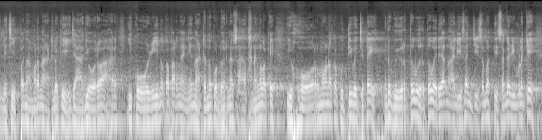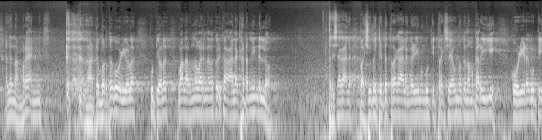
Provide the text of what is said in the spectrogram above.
ഇല്ലച്ചി ഇപ്പം നമ്മുടെ നാട്ടിലൊക്കെ ഈ ജാതി ഓരോ ആഹാരം ഈ കോഴി എന്നൊക്കെ പറഞ്ഞ് അന്യ നാട്ടിൽ നിന്ന് കൊണ്ടുവരുന്ന സാധനങ്ങളൊക്കെ ഈ ഹോർമോണൊക്കെ കുത്തി വെച്ചിട്ടേ എന്നിട്ട് വീർത്ത് വീർത്ത് വരിക നാല് ദിവസം അഞ്ച് ദിവസം പത്ത് ദിവസം കഴിയുമ്പോഴൊക്കെ അല്ല നമ്മുടെ അന്യ നാട്ടിൻപുറത്തെ കോഴികൾ കുട്ടികൾ വളർന്നു വരുന്നതൊക്കെ ഒരു കാലഘടന ഉണ്ടല്ലോ ത്രിശകാലം പശു പെറ്റിട്ട് ഇത്ര കാലം കഴിയുമ്പോൾ കുട്ടി ഇത്ര ക്ഷയാവും എന്നൊക്കെ നമുക്കറിയില്ലേ? കോഴിയുടെ കുട്ടി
